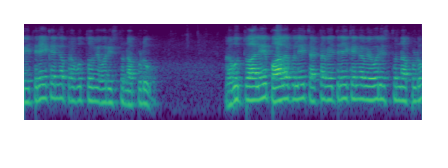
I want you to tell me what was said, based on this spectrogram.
వ్యతిరేకంగా ప్రభుత్వం వ్యవహరిస్తున్నప్పుడు ప్రభుత్వాలే పాలకులే చట్ట వ్యతిరేకంగా వ్యవహరిస్తున్నప్పుడు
